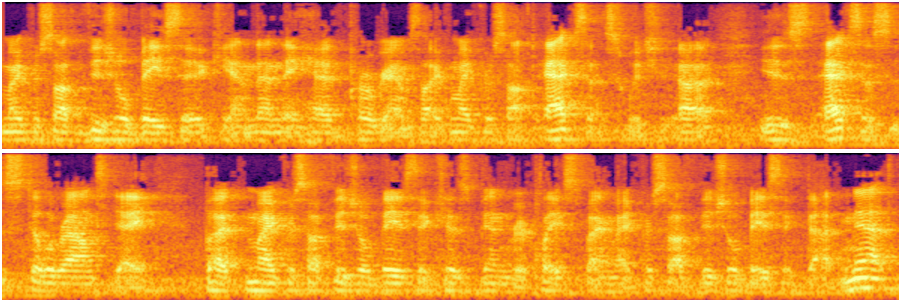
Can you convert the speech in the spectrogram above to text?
Microsoft Visual Basic, and then they had programs like Microsoft Access, which uh, is Access is still around today, but Microsoft Visual Basic has been replaced by Microsoft Visual Basic.net,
